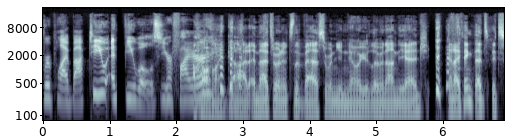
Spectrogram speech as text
reply back to you, and fuels your fire. Oh my god, and that's when it's the best when you know you're living on the edge. And I think that's it's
